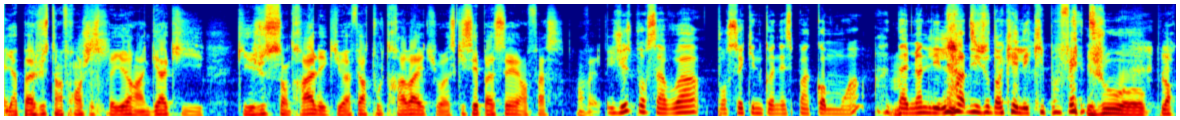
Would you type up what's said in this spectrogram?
il n'y a pas juste un franchise player, un gars qui, qui est juste central et qui va faire tout le travail, tu vois. Ce qui s'est passé en face, en fait. Juste pour savoir, pour ceux qui ne connaissent pas comme moi, Damien Lillard, il joue dans quelle équipe en fait? Il joue au Plor-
